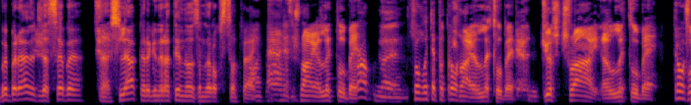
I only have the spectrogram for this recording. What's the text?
вибирають для себе е, шлях регенеративного землеробства? Try a little bit. Пробуйте потроху. Try a little bit. Just try a little bit. Put Трошки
